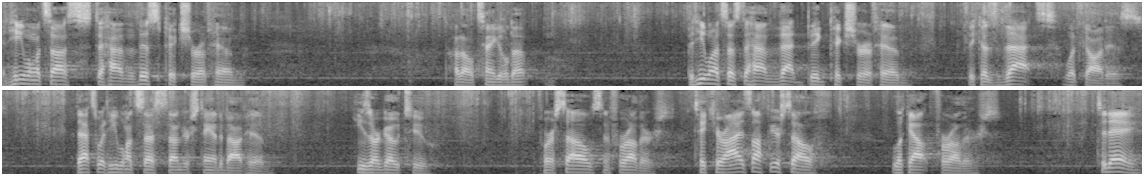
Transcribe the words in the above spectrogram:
And He wants us to have this picture of Him. Not all tangled up. But He wants us to have that big picture of Him because that's what God is. That's what He wants us to understand about Him. He's our go to for ourselves and for others. Take your eyes off yourself, look out for others. Today,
